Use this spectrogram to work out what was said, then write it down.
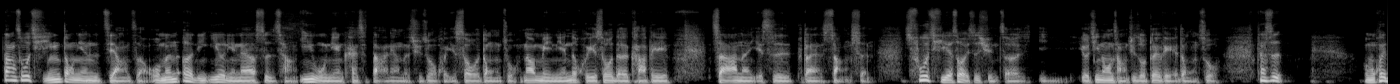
当初起心动念是这样子，哦我们二零一二年来到市场，一五年开始大量的去做回收动作，那每年的回收的咖啡渣呢也是不断上升。初期的时候也是选择以有机农场去做堆肥的动作，但是我们会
